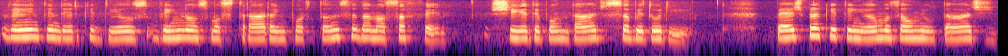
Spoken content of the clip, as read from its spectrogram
venho entender que Deus vem nos mostrar a importância da nossa fé, cheia de bondade e sabedoria. Pede para que tenhamos a humildade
